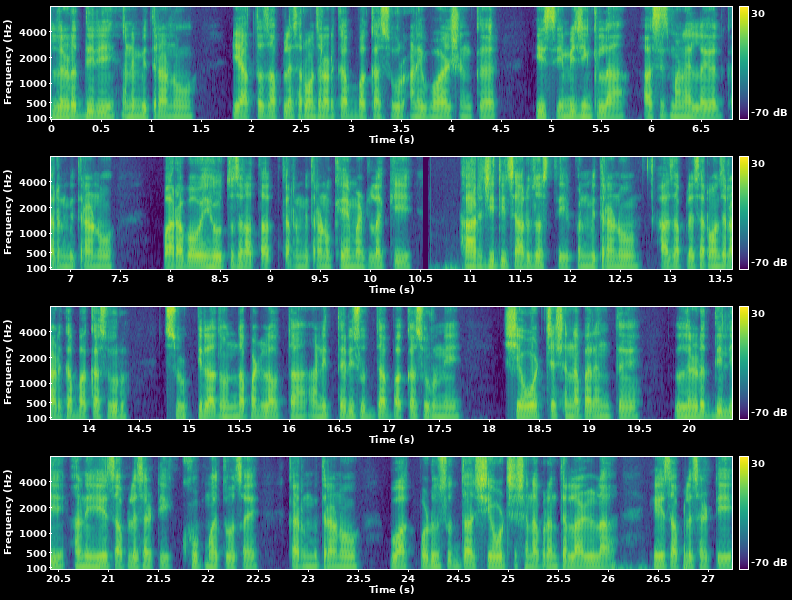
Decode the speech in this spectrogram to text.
लढत दिली. आणि मित्रांनो यातच आपल्या सर्वांचा लाडका बकासूर आणि भोळाशंकर ही सेमी जिंकला असेच म्हणायला लागेल. कारण मित्रांनो पराभव हे होतच राहतात. कारण मित्रांनो खेळ म्हटलं की हार जिती चालूच असते. पण मित्रांनो आज आपल्या सर्वांचा लाडका बकासूर सुट्टीला धोंदा पडला होता. आणि तरीसुद्धा बकासूरने शेवटच्या क्षणापर्यंत लढत दिली. आणि हेच आपल्यासाठी खूप महत्त्वाचं आहे. कारण मित्रांनो वाघ पडून सुद्धा शेवटच्या क्षणापर्यंत लढला. हेच आपल्यासाठी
